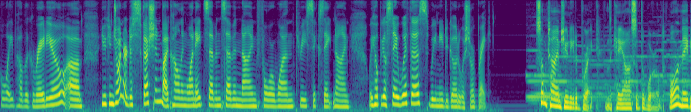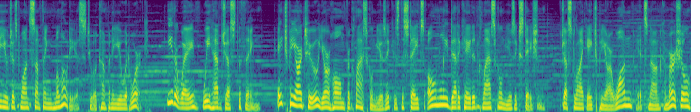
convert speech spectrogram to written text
Hawaii Public Radio. Um, you can join our discussion by calling 1 877 941 3689. We hope you'll stay with us. We need to go to a short break. Sometimes you need a break from the chaos of the world, or maybe you just want something melodious to accompany you at work. Either way, we have just the thing. HPR2, your home for classical music, is the state's only dedicated classical music station. Just like HPR1, it's non commercial,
